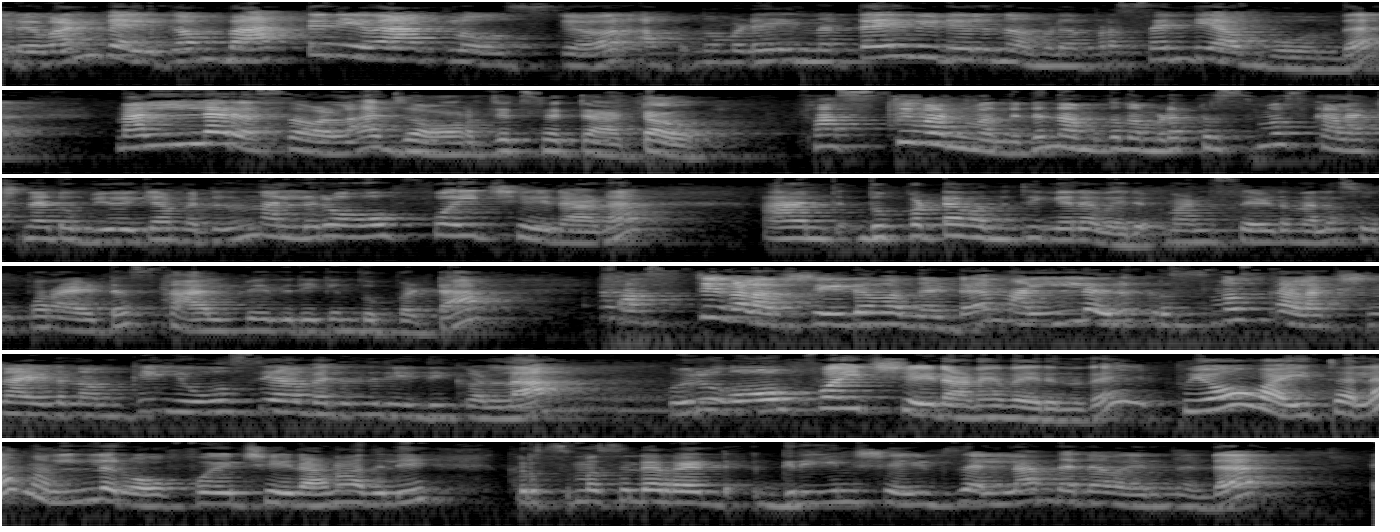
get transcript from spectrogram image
Everyone welcome back to Niva closet അപ്പൊ നമ്മുടെ ഇന്നത്തെ വീഡിയോയിൽ നമ്മൾ പ്രസന്റ് ചെയ്യാൻ പോകുന്നത് നല്ല രസമുള്ള ജോർജറ്റ് സെറ്റ് ആട്ടോ. ഫസ്റ്റ് വൺ വന്നിട്ട് നമുക്ക് നമ്മുടെ ക്രിസ്മസ് കളക്ഷൻ ആയിട്ട് ഉപയോഗിക്കാൻ പറ്റുന്ന നല്ലൊരു ഓഫ് വൈറ്റ് ഷെയ്ഡാണ് ആൻഡ് ദുപ്പട്ട വന്നിട്ട് ഇങ്ങനെ വരും. വൺ സൈഡ് നല്ല സൂപ്പർ ആയിട്ട് സ്കാൽപ്പ് ചെയ്തിരിക്കും ദുപ്പട്ട. ഫസ്റ്റ് കളർ ഷെയ്ഡ് വന്നിട്ട് നല്ലൊരു ക്രിസ്മസ് കളക്ഷൻ ആയിട്ട് നമുക്ക് യൂസ് ചെയ്യാൻ പറ്റുന്ന രീതിക്കുള്ള ഒരു ഓഫ് വൈറ്റ് ഷെയ്ഡാണ് വരുന്നത്. പ്യോർ വൈറ്റ് അല്ല നല്ലൊരു ഓഫ് വൈറ്റ് ഷെയ്ഡാണ് അതിൽ ക്രിസ്മസിന്റെ റെഡ് ഗ്രീൻ ഷെയ്ഡ്സ് എല്ലാം തന്നെ വരുന്നുണ്ട്.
